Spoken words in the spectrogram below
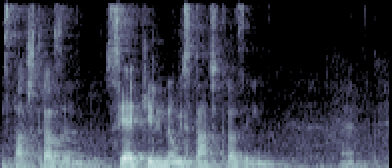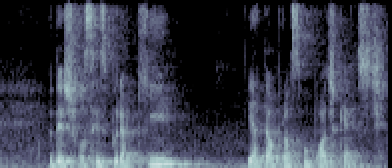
está te trazendo, se é que ele não está te trazendo. É. Eu deixo vocês por aqui e até o próximo podcast.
